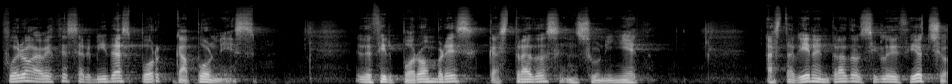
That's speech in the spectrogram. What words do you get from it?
fueron a veces servidas por capones es decir, por hombres castrados en su niñez. Hasta bien entrado el siglo XVIII.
